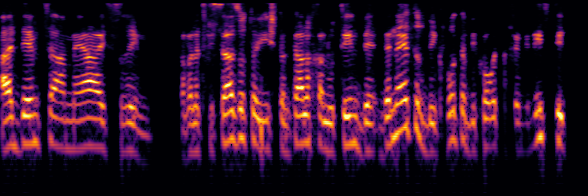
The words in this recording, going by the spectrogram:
עד אמצע המאה ה-20. אבל התפיסה הזאת השתנתה לחלוטין, בין היתר בעקבות הביקורת הפמיניסטית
